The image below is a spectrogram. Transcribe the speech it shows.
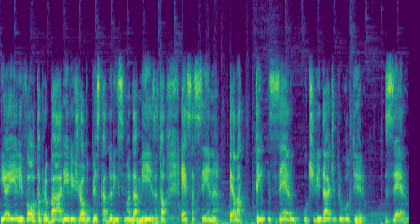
e aí ele volta pro bar e ele joga o pescador em cima da mesa e tal. Essa cena, ela tem zero utilidade pro roteiro. Zero.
